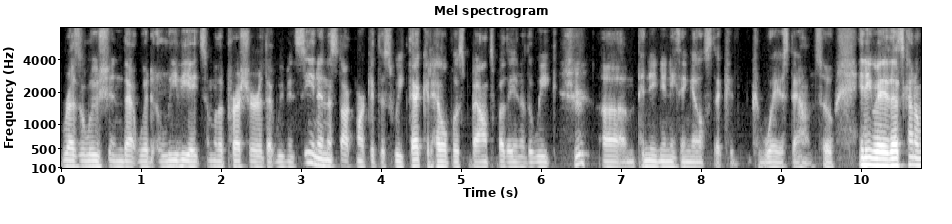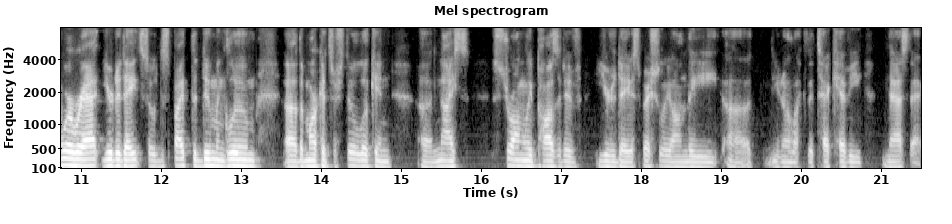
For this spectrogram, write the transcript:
resolution that would alleviate some of the pressure that we've been seeing in the stock market this week, that could help us bounce by the end of the week. Sure. um, pending anything else that could could weigh us down. So anyway, that's kind of where we're at year to date. So despite the doom and gloom, uh, the markets are still looking uh, nice strongly positive year to date, especially on the uh, you know like the tech heavy Nasdaq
